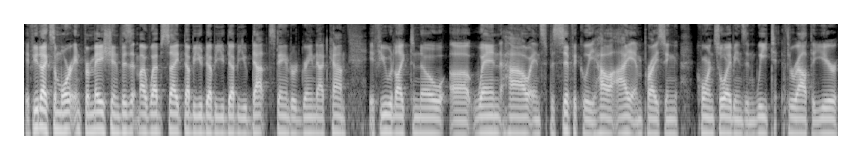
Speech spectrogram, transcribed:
If you'd like some more information visit my website www.standardgrain.com if you would like to know uh, when, how, and specifically how I am pricing corn, soybeans, and wheat throughout the year,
